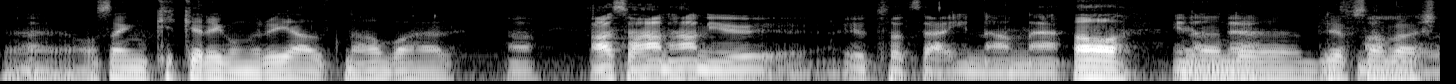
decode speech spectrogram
Ja. Och sen kickade det igång rejält när han var här. Alltså han hann ju ut så att säga innan, eh, ja, innan, innan det, det blev som värst.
